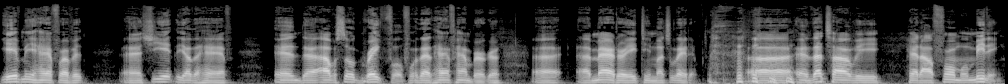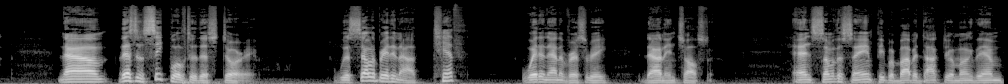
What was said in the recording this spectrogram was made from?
gave me half of it, and she ate the other half. And uh, I was so grateful for that half hamburger. Uh, I married her 18 months later. Uh, and that's how we had our formal meeting. Now, there's a sequel to this story. We're celebrating our 10th wedding anniversary down in Charleston. And some of the same people, Bobby Doctor among them,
